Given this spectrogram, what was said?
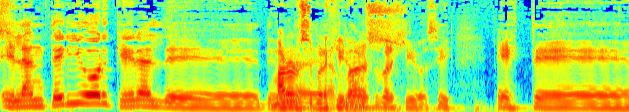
el anterior, que era el de, de Marvel una Super Heroes. Marvel Super Heroes, sí. Este,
